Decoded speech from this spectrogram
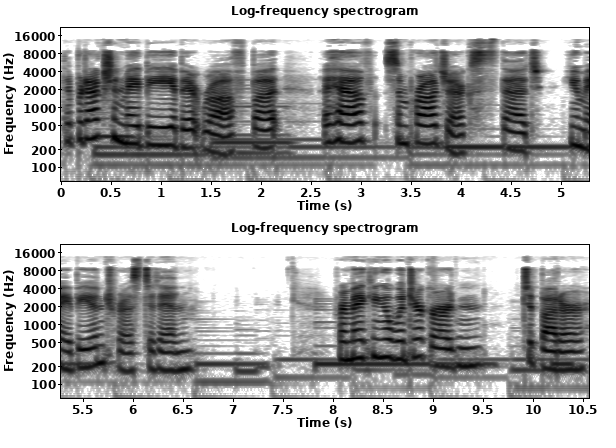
The production may be a bit rough, but I have some projects that you may be interested in. From making a winter garden to butter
